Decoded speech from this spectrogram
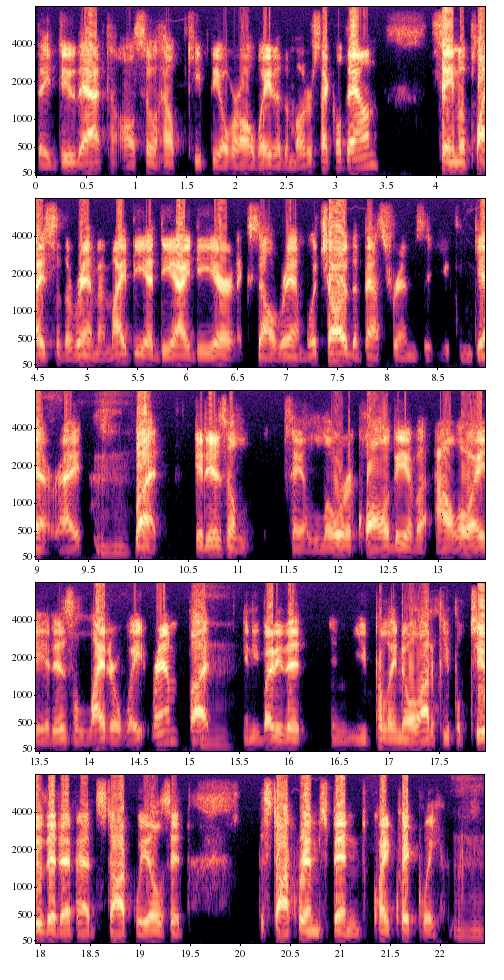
They do that to also help keep the overall weight of the motorcycle down. Same applies to the rim. It might be a DID or an Excel rim, which are the best rims that you can get, right? Mm-hmm. But it is a say a lower quality of an alloy. It is a lighter weight rim, but anybody that and you probably know a lot of people too that have had stock wheels that the stock rims bend quite quickly. Mm-hmm.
